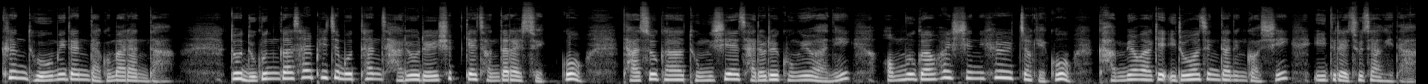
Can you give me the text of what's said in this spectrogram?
큰 도움이 된다고 말한다. 또 누군가 살피지 못한 자료를 쉽게 전달할 수 있고 다수가 동시에 자료를 공유하니 업무가 훨씬 효율적이고 간명하게 이루어진다는 것이 이들의 주장이다.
